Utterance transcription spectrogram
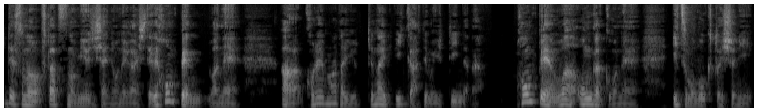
でその二つのミュージシャンにお願いして、で、本編はね、あ、これまだ言ってない、いいか、でも言っていいんだな。本編は音楽をね、いつも僕と一緒に、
